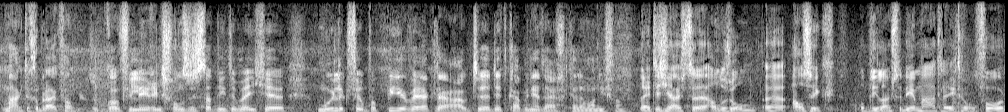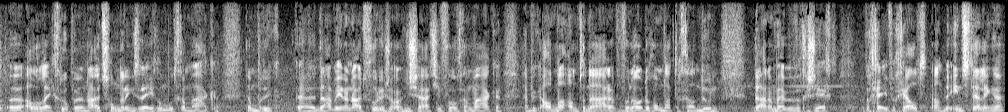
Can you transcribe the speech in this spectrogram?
maak er gebruik van. Zo'n profileringsfonds is dat niet een beetje moeilijk, veel papierwerk? Daar houdt eh, dit kabinet eigenlijk helemaal niet van. Nee, het is juist eh, andersom. als ik op die langstudeermaatregel voor eh, allerlei groepen een uitzonderingsregel moet gaan maken. Dan moet ik eh, daar weer een uitvoeringsorganisatie voor gaan maken. Heb ik allemaal ambtenaren voor nodig om dat te gaan doen. Daarom hebben we gezegd, we geven geld aan de instellingen.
